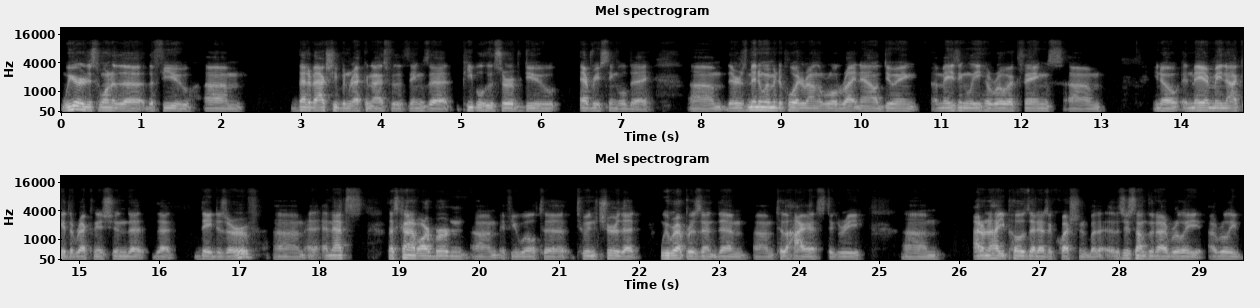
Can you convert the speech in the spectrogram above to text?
we are just one of the the few. Um, that have actually been recognized for the things that people who serve do every single day. Um, there's men and women deployed around the world right now doing amazingly heroic things, um, you know, and may or may not get the recognition that that they deserve. Um, and, and, that's that's kind of our burden, um, if you will, to to ensure that we represent them um, to the highest degree. Um, I don't know how you pose that as a question, but it's just something I really I really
